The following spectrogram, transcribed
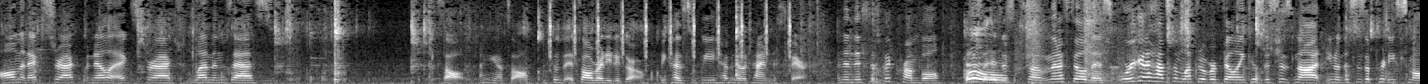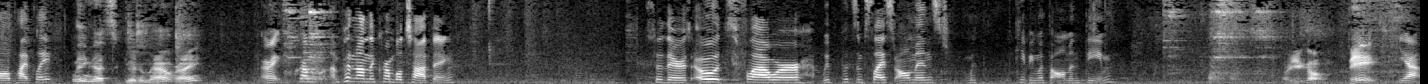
almond extract, vanilla extract, lemon zest, salt. I think that's all. So it's all ready to go because we have no time to spare. And then this is the crumble. Oh. This is- so I'm gonna fill this. We're gonna have some leftover filling because this is not, you know, this is a pretty small pie plate. I think that's a good amount, right? All right, I'm putting on the crumble topping. So there's oats, flour. We put some sliced almonds, with keeping with the almond theme. Oh, you're going big. Yeah.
